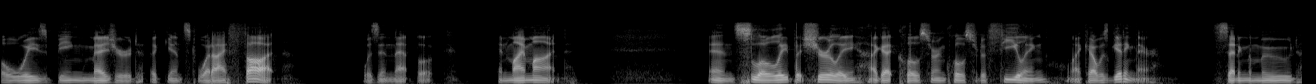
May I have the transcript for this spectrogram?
always being measured against what I thought was in that book, in my mind. And slowly but surely, I got closer and closer to feeling like I was getting there, setting the mood,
